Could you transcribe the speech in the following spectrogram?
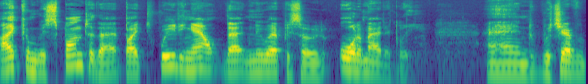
I can respond to that by tweeting out that new episode automatically. And whichever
